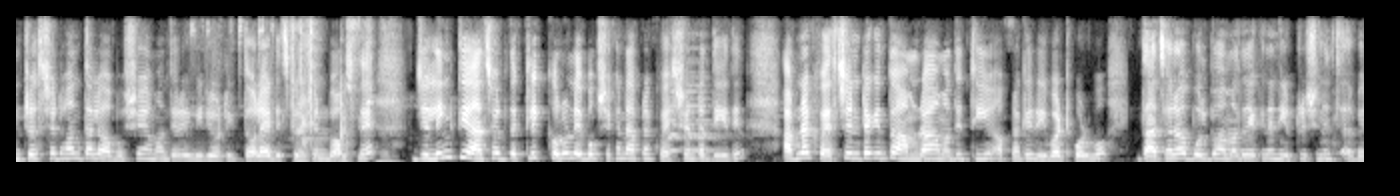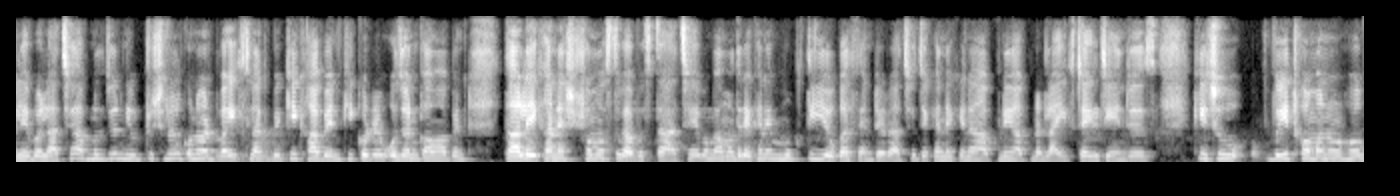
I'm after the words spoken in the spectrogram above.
ইন্টারেস্টেড হন তাহলে অবশ্যই আমাদের এই ভিডিওটির তলায় ডিসক্রিপশন বক্সে. যে লিঙ্কটি আছে ওটাতে ক্লিক করুন এবং সেখানে আপনার কোয়েশ্চেনটা দিয়ে দিন। আপনার কোয়েশ্চেনটা কিন্তু আমরা আমাদের টিম আপনাকে রিভার্ট করব। তাছাড়াও বলব আমাদের এখানে নিউট্রিশনিস্ট অ্যাভেলেবল আছে। আপনাদের যদি নিউট্রিশনাল কোনো অ্যাডভাইস লাগবে কি খাবেন কি করে ওজন কমাবেন তাহলে এখানে সমস্ত ব্যবস্থা আছে এবং আমাদের এখানে মুক্তি যোগা সেন্টার আছে যেখানে কিনা আপনি আপনার লাইফস্টাইল চেঞ্জেস কিছু ওয়েট কমানোর হোক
